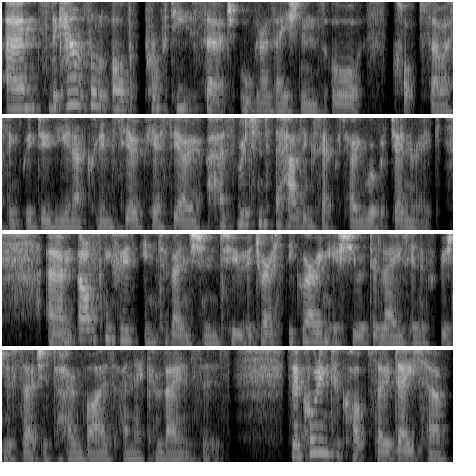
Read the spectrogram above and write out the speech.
Um, so the Council of Property Search Organisations, or COPSO, I think we do the acronym COPSEO, has written to the Housing Secretary, Robert Jenrick, um, asking for his intervention to address the growing issue of delays in the provision of searches to home buyers and their conveyancers. So according to COPSO data,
